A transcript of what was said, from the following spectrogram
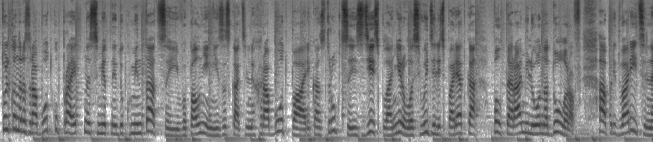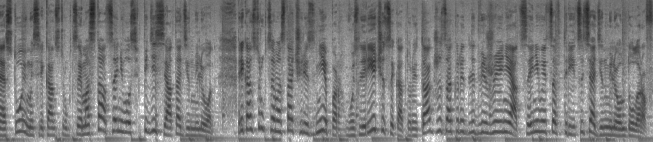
Только на разработку проектно-сметной документации и выполнение изыскательных работ по реконструкции здесь планировалось выделить порядка полтора миллиона долларов. А предварительная стоимость реконструкции моста оценивалась в 51 миллион. Реконструкция моста через Днепр возле Речицы, который также закрыт для движения, оценивается в 31 миллион долларов.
